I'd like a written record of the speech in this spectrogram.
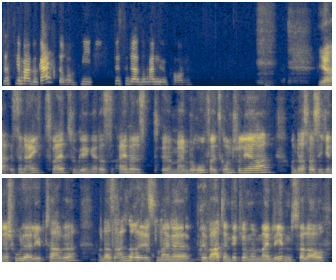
das Thema Begeisterung. Wie bist du da so angekommen? Ja, es sind eigentlich zwei Zugänge. Das eine ist äh, mein Beruf als Grundschullehrer und das, was ich in der Schule erlebt habe. Und das andere ist meine private Entwicklung und mein Lebensverlauf.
